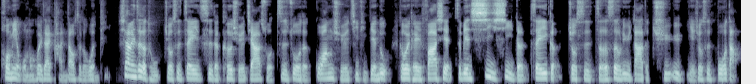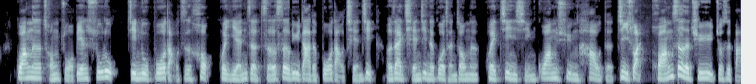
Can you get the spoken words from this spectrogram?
后面我们会再谈到这个问题。下面这个图就是这一次的科学家所制作的光学机体电路，各位可以发现这边细细的这一个就是折射率大的区域，也就是波导。光呢从左边输入。进入波导之后，会沿着折射率大的波导前进，而在前进的过程中呢，会进行光讯号的计算。黄色的区域就是把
